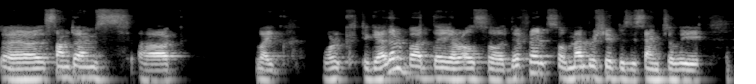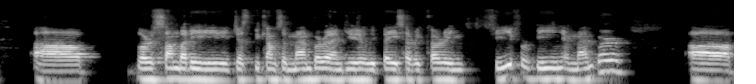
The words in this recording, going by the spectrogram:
uh, sometimes uh, like work together, but they are also different. So membership is essentially uh, where somebody just becomes a member and usually pays a recurring fee for being a member. Uh,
